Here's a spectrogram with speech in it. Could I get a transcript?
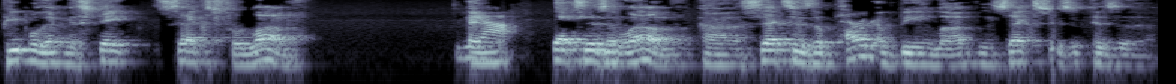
people that mistake sex for love. Yeah. And, sex isn't love. Uh, sex is a part of being loved, and sex is, is a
